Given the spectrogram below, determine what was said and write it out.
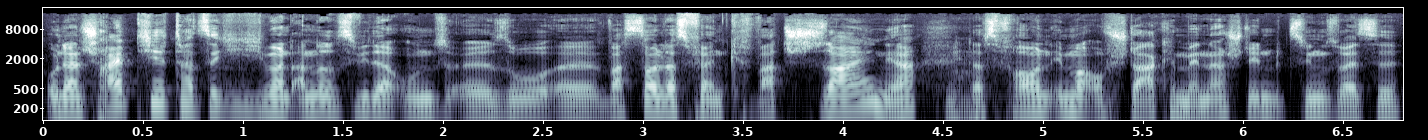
Und dann schreibt hier tatsächlich jemand anderes wieder und äh, so, äh, was soll das für ein Quatsch sein, ja, dass Frauen immer auf starke Männer stehen, beziehungsweise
